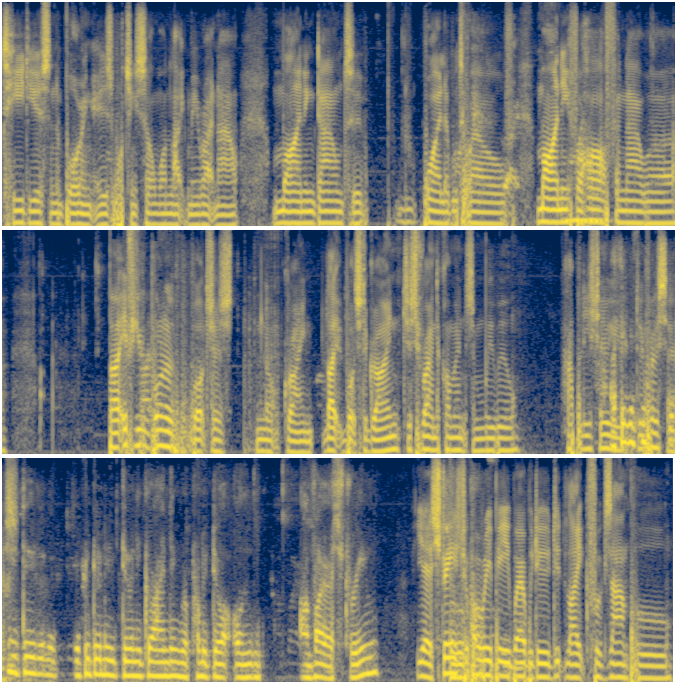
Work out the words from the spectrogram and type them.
tedious and boring it is watching someone like me right now mining down to Y level 12, mining for half an hour. But if you want to watch us not grind, like watch the grind, just write in the comments and we will happily show you I think if the we, process. if we do any- if we do any, do any grinding, we'll probably do it on on via stream. Yeah, streams will probably be where we do like, for example,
